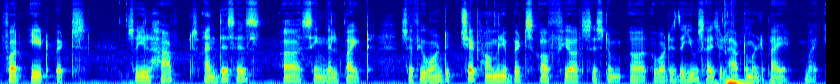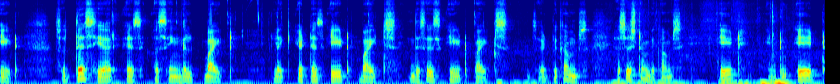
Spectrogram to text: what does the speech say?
for 8 bits. So you'll have to, and this is a single byte. So if you want to check how many bits of your system uh, what is the u size you'll have to multiply by 8 so this here is a single byte. Like it is 8 bytes. This is 8 bytes. So it becomes your system becomes 8 into 8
